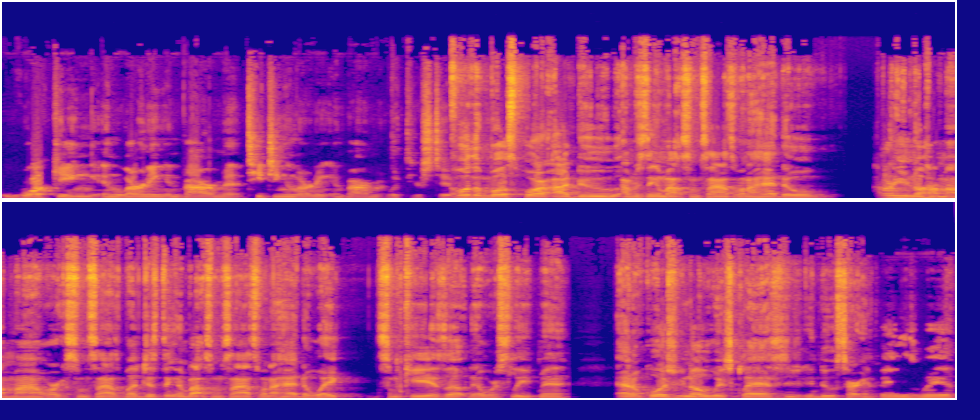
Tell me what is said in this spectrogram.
working and learning environment, teaching and learning environment with your students. For the most part, I do. I'm just thinking about sometimes when I had to I don't even know how my mind works sometimes, but just thinking about sometimes when I had to wake some kids up that were sleeping and of course, you know which classes you can do certain things with.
